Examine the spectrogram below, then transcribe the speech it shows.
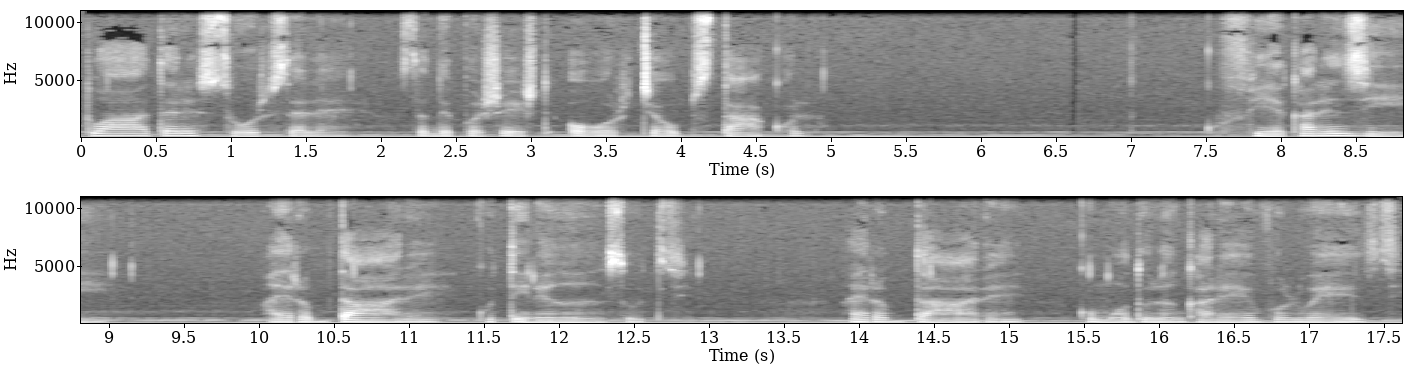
toate resursele să depășești orice obstacol. Cu fiecare zi ai răbdare cu tine însuți. Ai răbdare cu modul în care evoluezi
